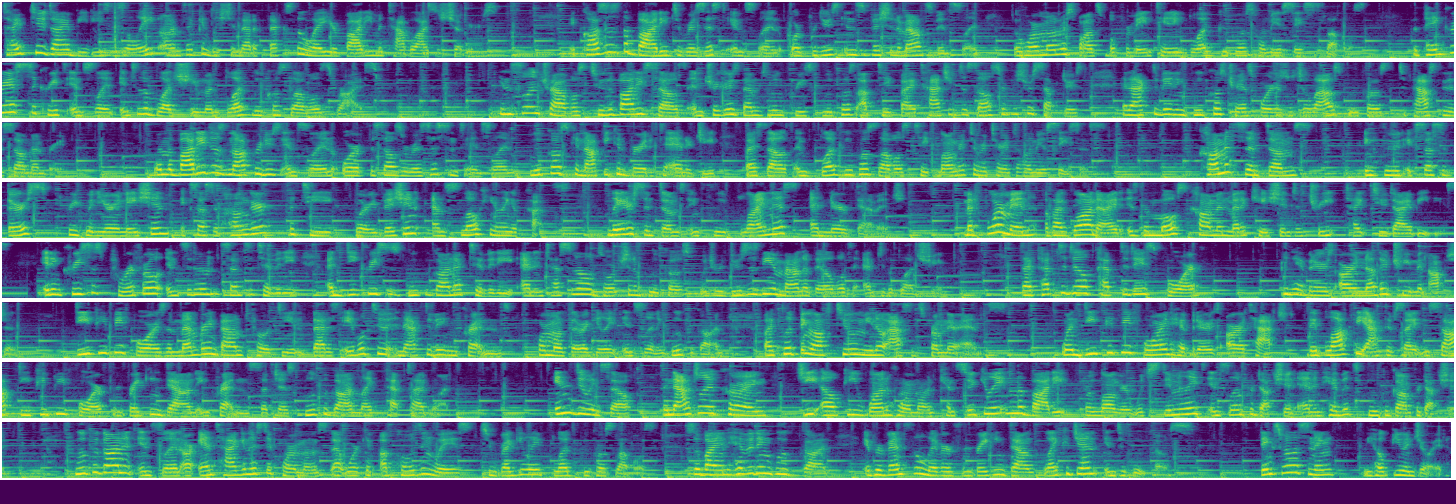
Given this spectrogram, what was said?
Type 2 diabetes is a late onset condition that affects the way your body metabolizes sugars. It causes the body to resist insulin or produce insufficient amounts of insulin, the hormone responsible for maintaining blood glucose homeostasis levels. The pancreas secretes insulin into the bloodstream when blood glucose levels rise. Insulin travels to the body cells and triggers them to increase glucose uptake by attaching to cell surface receptors and activating glucose transporters, which allows glucose to pass through the cell membrane. When the body does not produce insulin, or if the cells are resistant to insulin, glucose cannot be converted to energy by cells and blood glucose levels take longer to return to homeostasis. Common symptoms include excessive thirst, frequent urination, excessive hunger, fatigue, blurry vision, and slow healing of cuts. Later symptoms include blindness and nerve damage. Metformin, a biguanide, is the most common medication to treat type 2 diabetes. It increases peripheral insulin sensitivity and decreases glucagon activity and intestinal absorption of glucose, which reduces the amount available to enter the bloodstream. Dipeptidyl peptidase 4 inhibitors are another treatment option. DPP4 is a membrane bound protein that is able to inactivate incretins, hormones that regulate insulin and glucagon, by clipping off two amino acids from their ends. When DPP4 inhibitors are attached, they block the active site and stop DPP4 from breaking down incretins such as glucagon like peptide 1. In doing so, the naturally occurring GLP 1 hormone can circulate in the body for longer, which stimulates insulin production and inhibits glucagon production. Glucagon and insulin are antagonistic hormones that work in opposing ways to regulate blood glucose levels. So, by inhibiting glucagon, it prevents the liver from breaking down glycogen into glucose. Thanks for listening. We hope you enjoyed.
